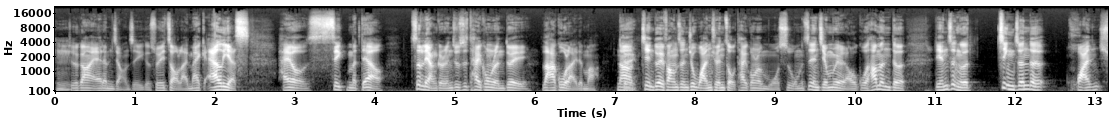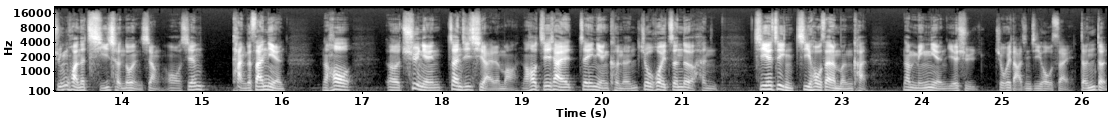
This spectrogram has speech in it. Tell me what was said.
嗯，就是刚刚 Adam 讲的这个，所以找来 Mike Elias。还有 Sig Medell 这两个人就是太空人队拉过来的嘛？那舰队方针就完全走太空人模式。我们之前节目也聊过，他们的连整个竞争的环循环的骑程都很像哦。先坦个三年，然后呃去年战绩起来了嘛，然后接下来这一年可能就会真的很接近季后赛的门槛。那明年也许就会打进季后赛等等。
